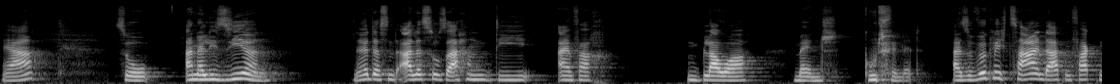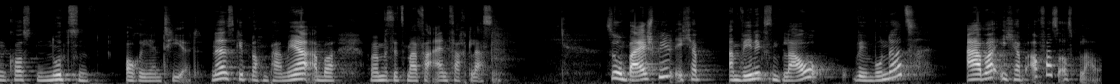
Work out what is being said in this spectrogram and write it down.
Ja, so analysieren. Ne, das sind alles so Sachen, die einfach ein blauer Mensch gut findet. Also wirklich Zahlen, Daten, Fakten, Kosten, Nutzen orientiert. Ne, es gibt noch ein paar mehr, aber wollen wir es jetzt mal vereinfacht lassen. So, ein Beispiel. Ich habe am wenigsten Blau, wem wundert's? Aber ich habe auch was aus Blau.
